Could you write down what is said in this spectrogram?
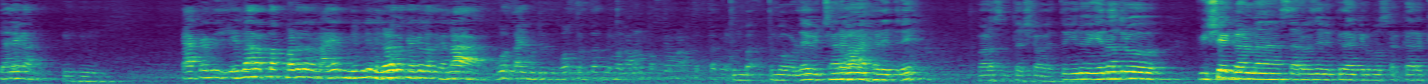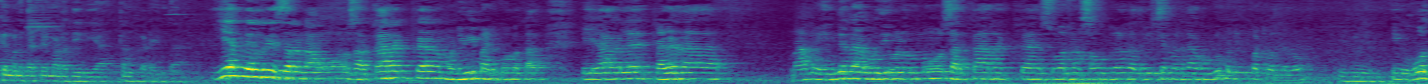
ನರೇಗಾದ ಯಾಕಂದ್ರೆ ಏನಾರ ತಪ್ಪು ಮಾಡಿದ್ರೆ ನಾ ಏನು ನಿಮ್ಗೆ ಹೇಳ್ಬೇಕಾಗಿಲ್ಲ ಅದೆಲ್ಲ ಗುರ್ತಾಗ್ಬಿಟ್ಟಿದ್ದು ಗೊತ್ತಿರ್ತದೆ ನಿಮ್ಮ ನಮ್ಮನ್ನು ಪತ್ತೆ ಮಾಡ್ತಿರ್ತಾರೆ. ತುಂಬಾ ತುಂಬಾ ಒಳ್ಳೆ ವಿಚಾರಗಳನ್ನ ಹೇಳಿದ್ರಿ. ಬಹಳ ಸಂತೋಷವಾಯ್ತು. ಇನ್ನು ಏನಾದ್ರೂ ವಿಷಯಗಳನ್ನ ಸಾರ್ವಜನಿಕರಾಗಿರ್ಬೋದು ಸರ್ಕಾರಕ್ಕೆ ಮನದಟ್ಟಣೆ ಮಾಡೋದಿದೆಯಾ ತಮ್ಮ ಕಡೆಯಿಂದ? ಏನಿಲ್ರಿ ಸರ್ ನಾವು ಸರ್ಕಾರಕ್ಕೆ ಮನವಿ ಮಾಡ್ಕೋಬೇಕಾದ ಈಗಾಗಲೇ ಕಳೆದ ನಾನು ಹಿಂದಿನ ಅವಧಿಗಳನ್ನು ಸರ್ಕಾರಕ್ಕೆ ಸುವರ್ಣ ಸೌಧಗಳಿಗೆ ಅಧಿವೇಶನ ನಡೆದಾಗ ಹೋಗಿ ಮನವಿ ಕೊಟ್ಟು ಬಂದೆವು. ಈಗ ಹೋದ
